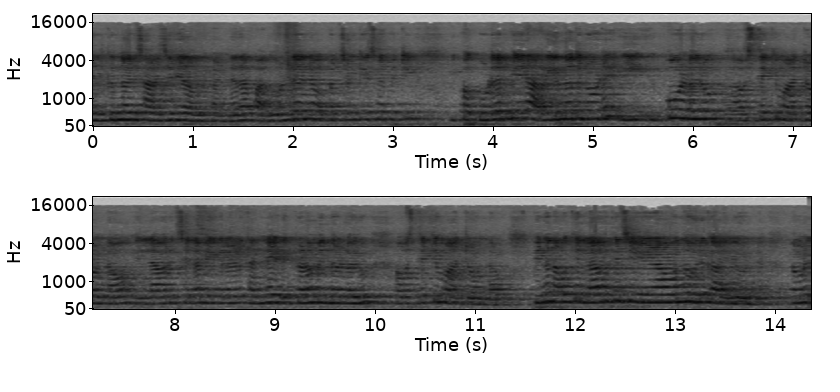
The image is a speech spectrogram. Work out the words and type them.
നിൽക്കുന്ന ഒരു സാഹചര്യം നമ്മൾ കണ്ടത്. അപ്പോൾ അതുകൊണ്ട് തന്നെ ഓപ്പർച്യൂണിറ്റീസിനെ പറ്റി ഇപ്പോൾ കൂടുതൽ പേര് അറിയുന്നതിലൂടെ ഈ ഇപ്പോൾ ഉള്ളൊരു അവസ്ഥയ്ക്ക് മാറ്റം ഉണ്ടാവും. എല്ലാവരും ചില മേഖലകൾ തന്നെ എടുക്കണം എന്നുള്ളൊരു അവസ്ഥയ്ക്ക് മാറ്റം ഉണ്ടാവും. പിന്നെ നമുക്ക് എല്ലാവർക്കും ചെയ്യാവുന്ന ഒരു കാര്യമുണ്ട്. നമ്മൾ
